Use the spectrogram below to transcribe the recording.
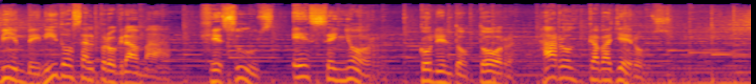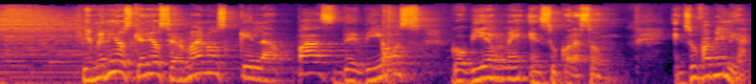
Bienvenidos al programa Jesús es Señor con el doctor Harold Caballeros. Bienvenidos queridos hermanos, que la paz de Dios gobierne en su corazón, en su familia,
